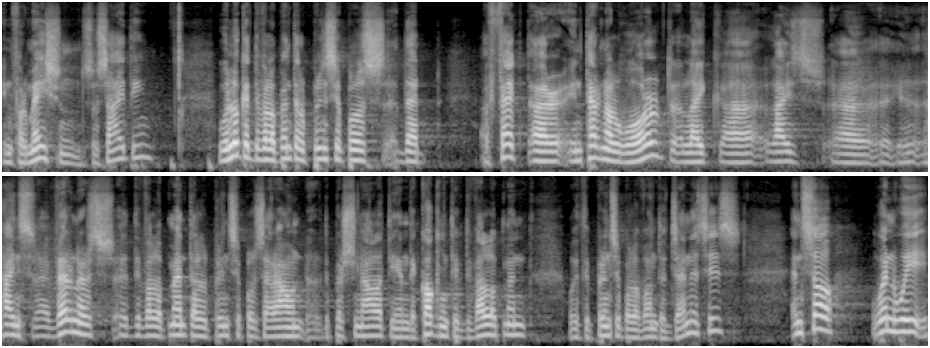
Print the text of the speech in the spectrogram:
information society. We look at developmental principles that affect our internal world, like uh, Heinz, uh, Heinz Werner's developmental principles around the personality and the cognitive development with the principle of ontogenesis. And so when we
